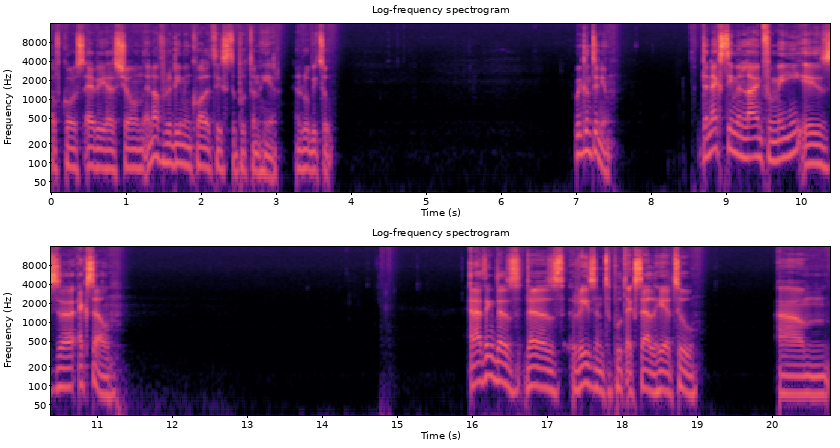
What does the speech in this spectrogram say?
of course, Evi has shown enough redeeming qualities to put them here, and Ruby too. We continue. The next team in line for me is uh, Excel. And I think there's there's reason to put Excel here too. Um,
